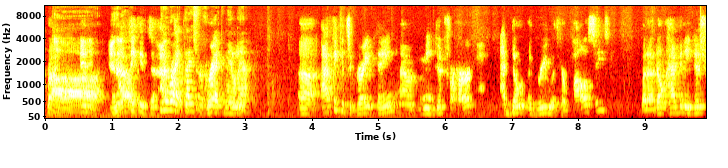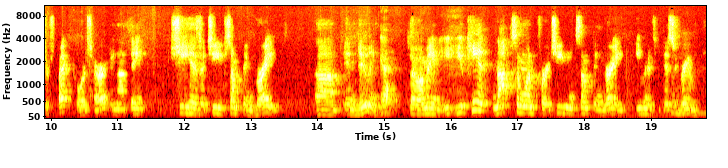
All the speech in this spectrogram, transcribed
Right. Uh, and and I know. think it's. I You're right. Thanks a for great correcting me on thing. that. Uh, I think it's a great thing. I mean, good for her. I don't agree with her policies, but I don't have any disrespect towards her, and I think she has achieved something great um, in doing Yeah. that. So, I mean, you, you can't knock someone for achieving something great, even if you disagree with them.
